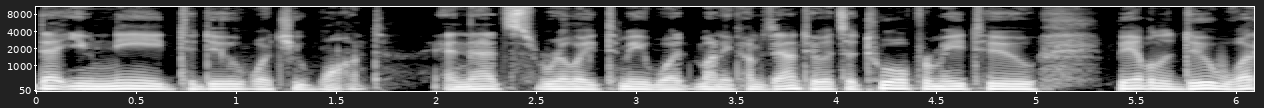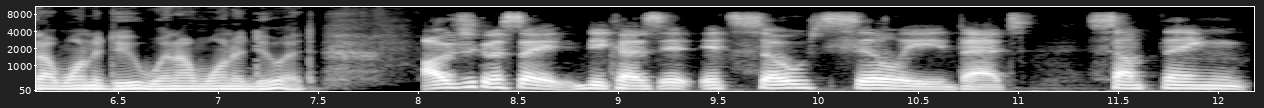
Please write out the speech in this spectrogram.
that you need to do what you want. And that's really to me what money comes down to. It's a tool for me to be able to do what I want to do when I want to do it. I was just gonna say because it, it's so silly that something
